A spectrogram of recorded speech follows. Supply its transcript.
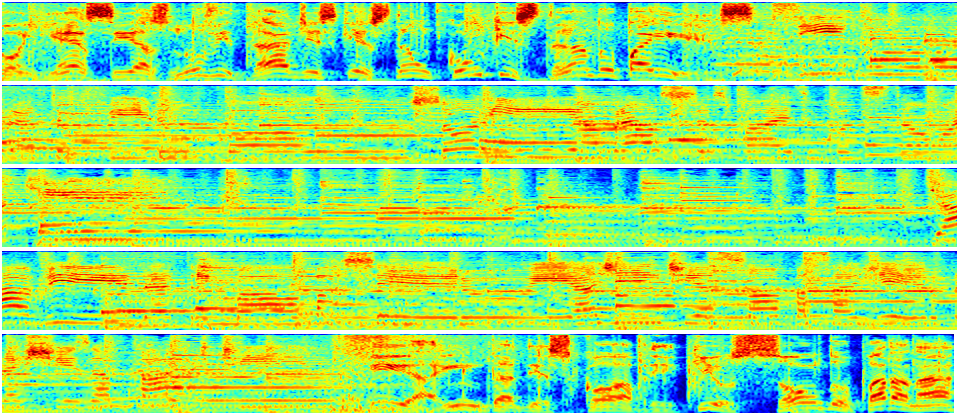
Conhece as novidades que estão conquistando o país. Segura teu filho no colo, sorri, abraça seus pais enquanto estão aqui. Que a vida é trembala, parceiro, e a gente é só passageiro, prestes a partir. E ainda descobre que o som do Paraná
